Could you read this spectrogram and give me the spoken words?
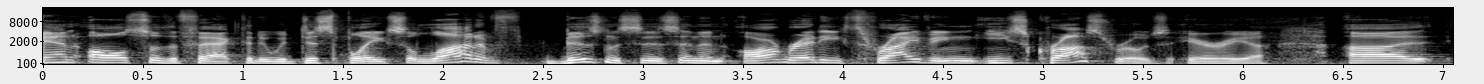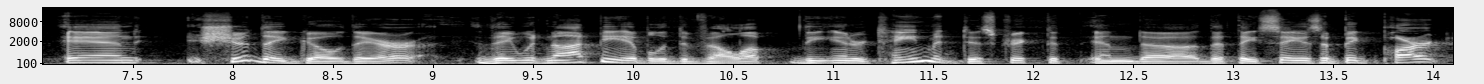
and also the fact that it would displace a lot of businesses in an already thriving East Crossroads area. Uh, and should they go there, they would not be able to develop the entertainment district that, and uh, that they say is a big part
